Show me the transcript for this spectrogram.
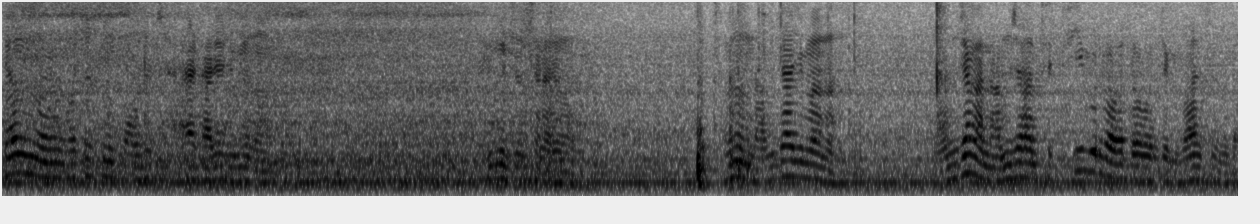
형은 어쩌으니까 옷을 잘 다려주면은 기분 좋잖아요. 저는 남자지만은 남자가 남자한테 팁을 받아본 적이 많습니다.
